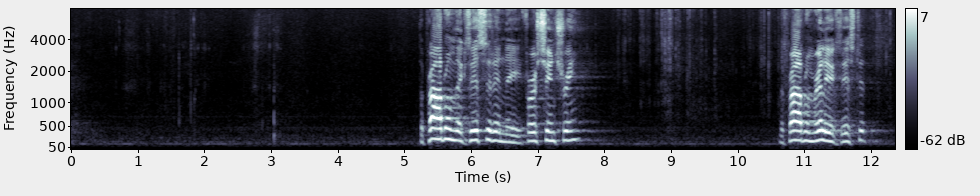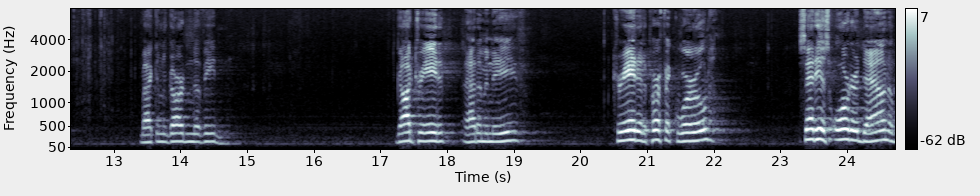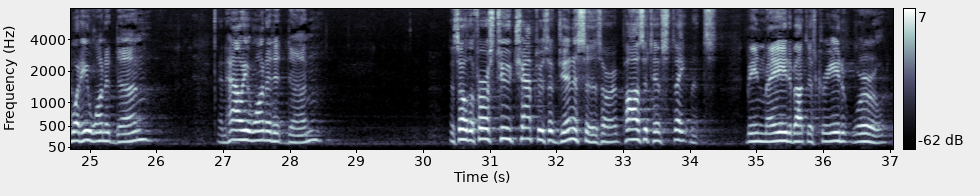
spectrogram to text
The problem that existed in the first century, the problem really existed back in the Garden of Eden. God created Adam and Eve, created a perfect world, set his order down of what he wanted done and how he wanted it done. And so the first two chapters of Genesis are positive statements being made about this created world.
